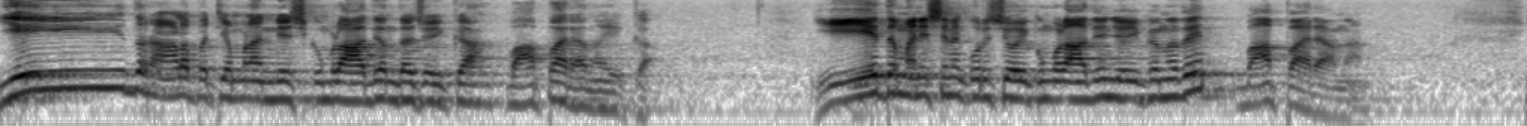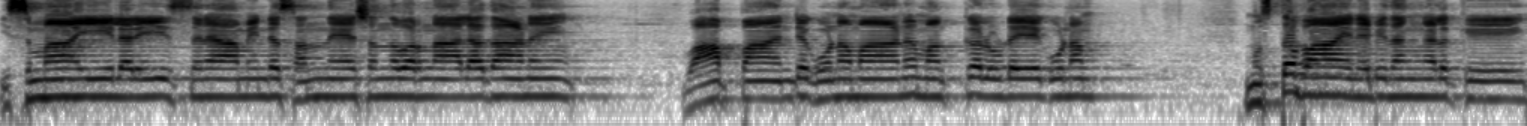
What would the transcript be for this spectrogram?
ഏതൊരാളെ പറ്റി നമ്മൾ അന്വേഷിക്കുമ്പോൾ ആദ്യം എന്താ ചോദിക്കുക? വാപ്പാരാന്ന് ചോദിക്കുക. ഏത് മനുഷ്യനെ കുറിച്ച് ചോദിക്കുമ്പോൾ ആദ്യം ചോദിക്കുന്നത് വാപ്പാരാന്നാണ്. ഇസ്മായിൽ അലി ഇസ്ലാമിന്റെ സന്ദേശം എന്ന് പറഞ്ഞാൽ അതാണ്. വാപ്പാന്റെ ഗുണമാണ് മക്കളുടെ ഗുണം. മുസ്തഫായ നബി തങ്ങൾക്ക്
